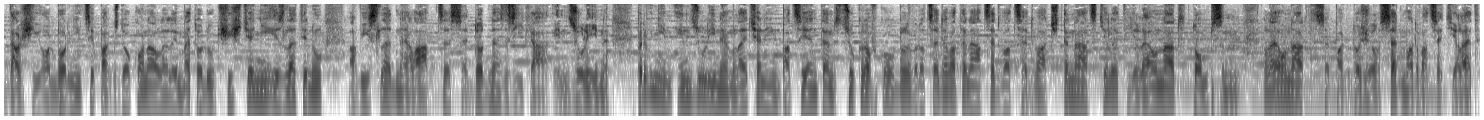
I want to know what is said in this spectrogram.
Další odborníci pak zdokonalili metodu čištění izletinu a výsledné látce se dodnes říká inzulín. Prvním inzulínem léčeným pacientem s cukrovkou byl v roce 1922 14-letý Leonard Thompson. Leonard se pak dožil 27 let.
